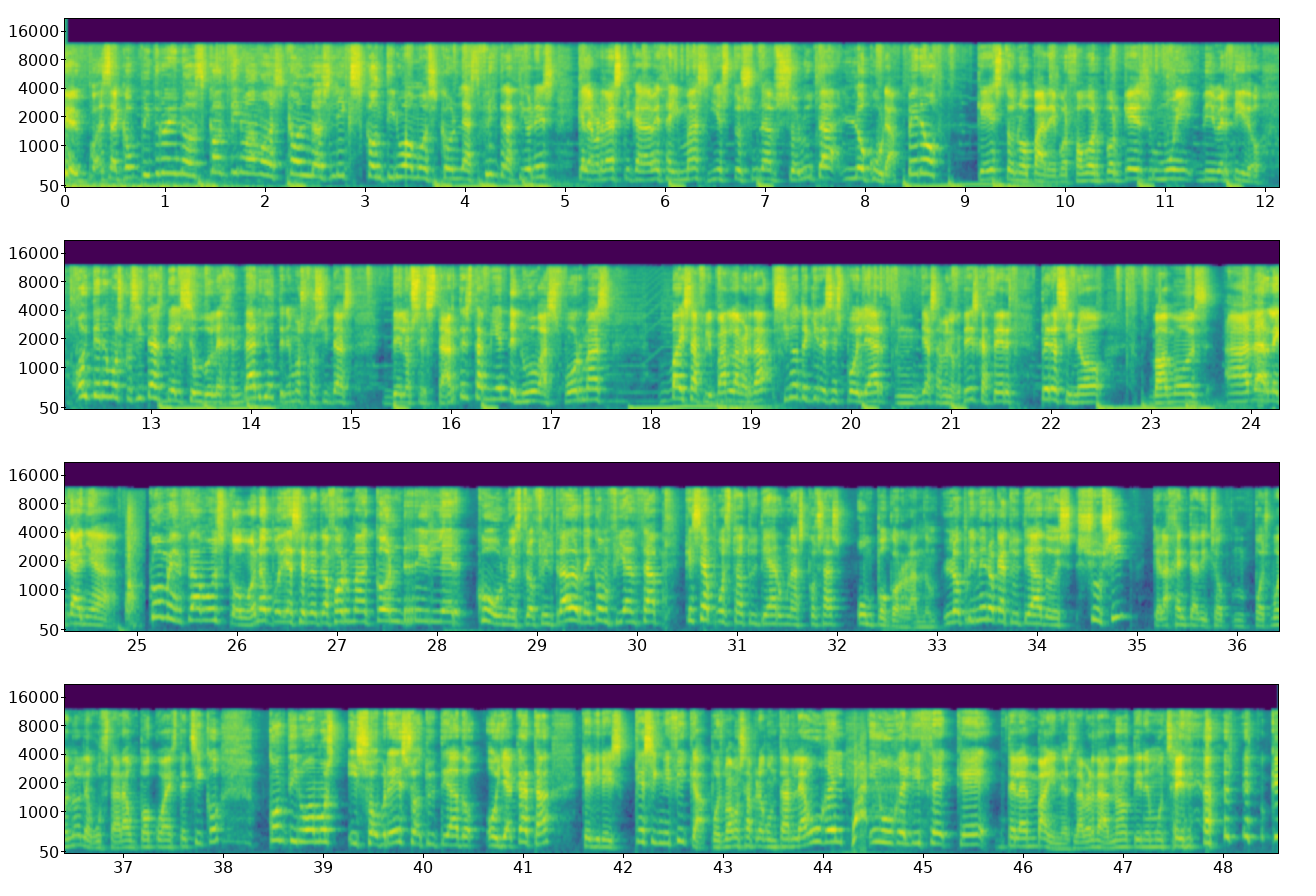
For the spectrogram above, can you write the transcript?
¿Qué pasa compitruenos? Continuamos con los leaks, continuamos con las filtraciones, que la verdad es que cada vez hay más y esto es una absoluta locura, pero que esto no pare, por favor, porque es muy divertido. Hoy tenemos cositas del pseudo legendario, tenemos cositas de los starters también, de nuevas formas... Vais a flipar, la verdad. Si no te quieres spoilear, mm, ya sabes lo que tienes que hacer, pero si no, vamos a darle caña. Comenzamos, como no podía ser de otra forma, con Riddler Q, nuestro filtrador de confianza, que se ha puesto a tuitear unas cosas un poco random. Lo primero que ha tuiteado es Sushi, que la gente ha dicho, pues bueno, le gustará un poco a este chico. Continuamos y sobre eso ha tuiteado Oyakata, que diréis, ¿qué significa? Pues vamos a preguntarle a Google y Google dice que te la envaines, la verdad, no tiene mucha idea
